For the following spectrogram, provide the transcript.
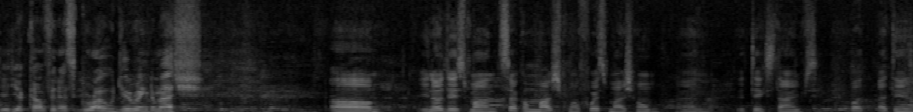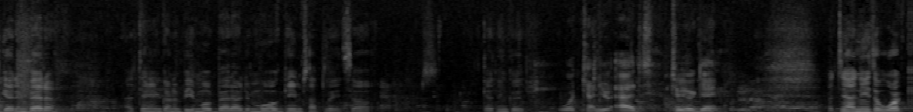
Did your confidence grow during the match? Um, you know, this is my second match, my first match home, and it takes time, but I think it's getting better. I think it's going to be more better the more games I play, so it's getting good. What can you add to your game? I think I need to work.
